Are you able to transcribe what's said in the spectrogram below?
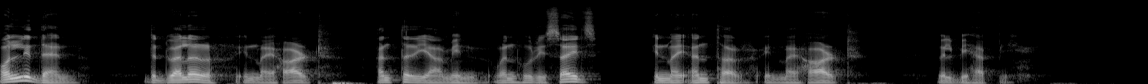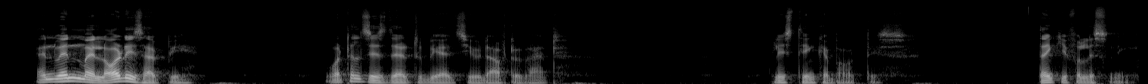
Only then the dweller in my heart Antaryamin, one who resides in my antar, in my heart, will be happy. And when my Lord is happy, what else is there to be achieved after that? Please think about this. Thank you for listening.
